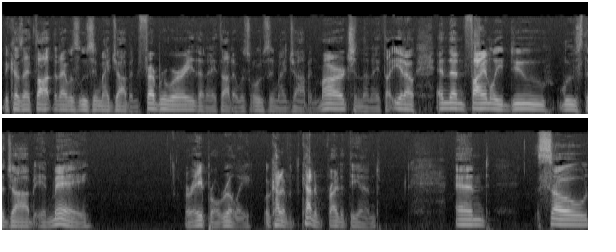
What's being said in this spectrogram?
Because I thought that I was losing my job in February, then I thought I was losing my job in March, and then I thought, you know, and then finally do lose the job in May or April, really, well, kind of, kind of right at the end, and so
